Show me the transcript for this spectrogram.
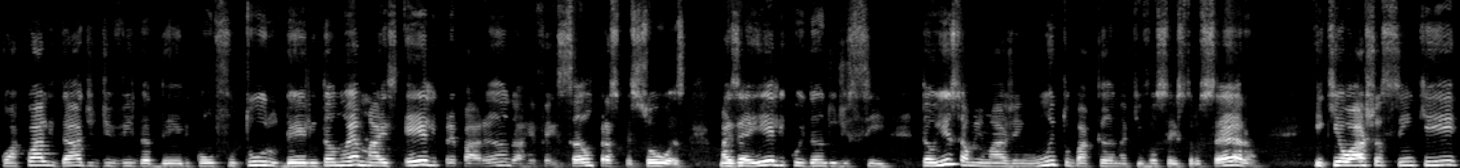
com a qualidade de vida dele, com o futuro dele. Então, não é mais ele preparando a refeição para as pessoas, mas é ele cuidando de si. Então, isso é uma imagem muito bacana que vocês trouxeram e que eu acho assim que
